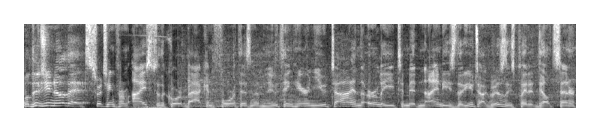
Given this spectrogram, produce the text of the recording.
Well, did you know that switching from ice to the court back and forth isn't a new thing here in Utah? In the early to mid 90s, the Utah Grizzlies played at Delta Center.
